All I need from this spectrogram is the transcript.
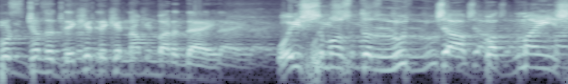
পর্যন্ত দেখে দেখে নাম্বার দেয়। ওই সমস্ত লুচ্চা, বদমাইশ,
